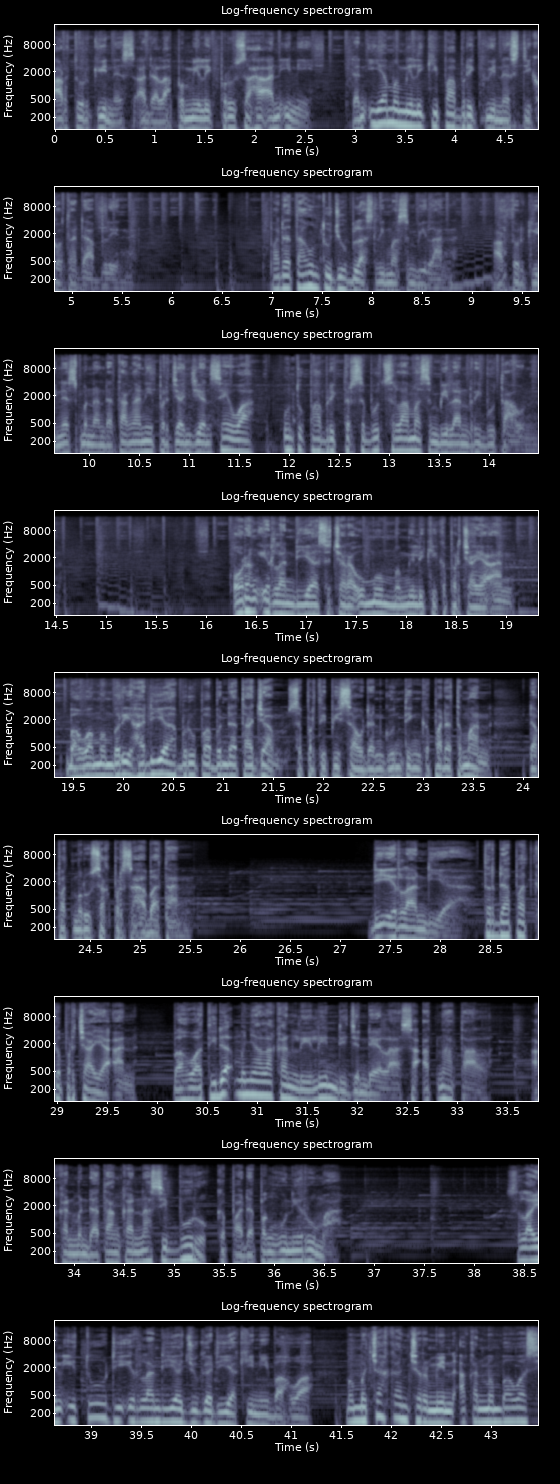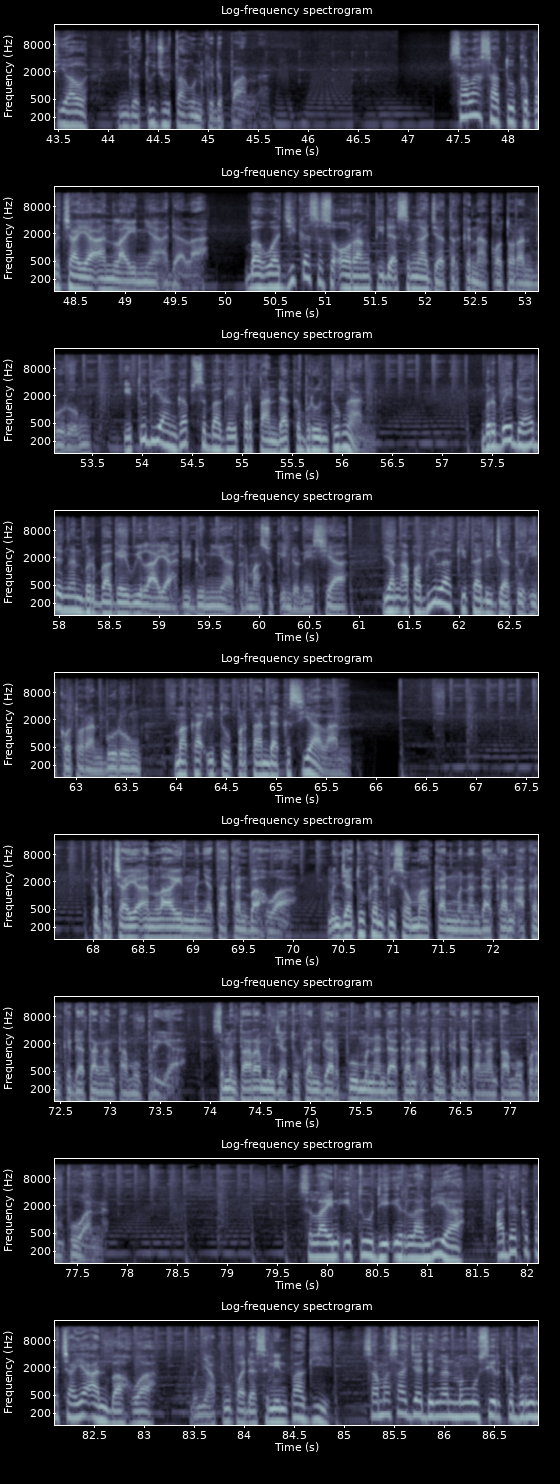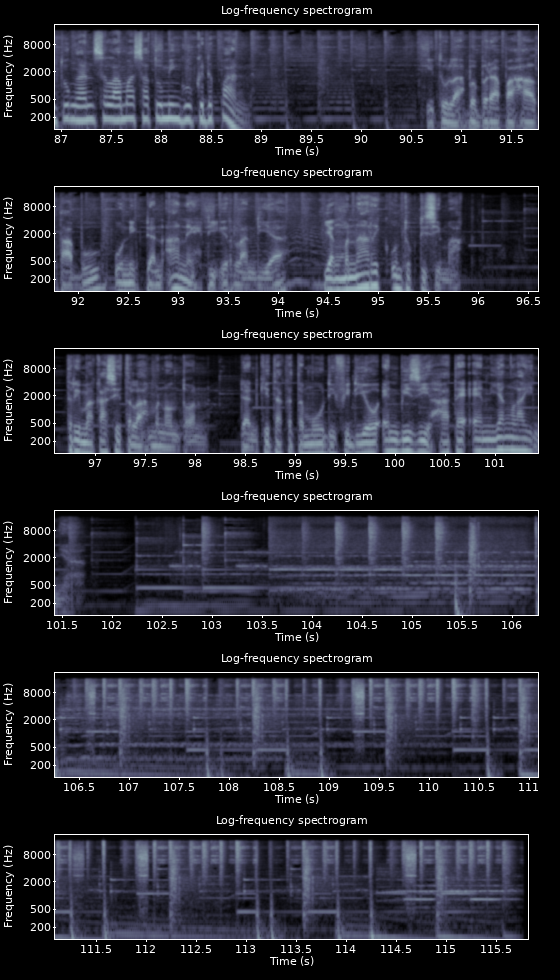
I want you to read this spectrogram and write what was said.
Arthur Guinness adalah pemilik perusahaan ini dan ia memiliki pabrik Guinness di kota Dublin. Pada tahun 1759, Arthur Guinness menandatangani perjanjian sewa untuk pabrik tersebut selama 9.000 tahun. Orang Irlandia secara umum memiliki kepercayaan bahwa memberi hadiah berupa benda tajam seperti pisau dan gunting kepada teman dapat merusak persahabatan. Di Irlandia, terdapat kepercayaan bahwa tidak menyalakan lilin di jendela saat Natal akan mendatangkan nasib buruk kepada penghuni rumah. Selain itu, di Irlandia juga diyakini bahwa memecahkan cermin akan membawa sial hingga tujuh tahun ke depan. Salah satu kepercayaan lainnya adalah bahwa jika seseorang tidak sengaja terkena kotoran burung, itu dianggap sebagai pertanda keberuntungan. Berbeda dengan berbagai wilayah di dunia termasuk Indonesia, yang apabila kita dijatuhi kotoran burung, maka itu pertanda kesialan. Kepercayaan lain menyatakan bahwa menjatuhkan pisau makan menandakan akan kedatangan tamu pria, sementara menjatuhkan garpu menandakan akan kedatangan tamu perempuan. Selain itu di Irlandia ada kepercayaan bahwa menyapu pada Senin pagi sama saja dengan mengusir keberuntungan selama satu minggu ke depan. Itulah beberapa hal tabu, unik dan aneh di Irlandia yang menarik untuk disimak. Terima kasih telah menonton, dan kita ketemu di video NBZ HTN yang lainnya.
